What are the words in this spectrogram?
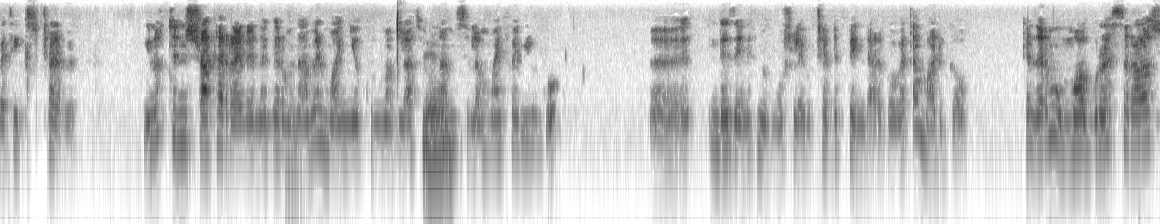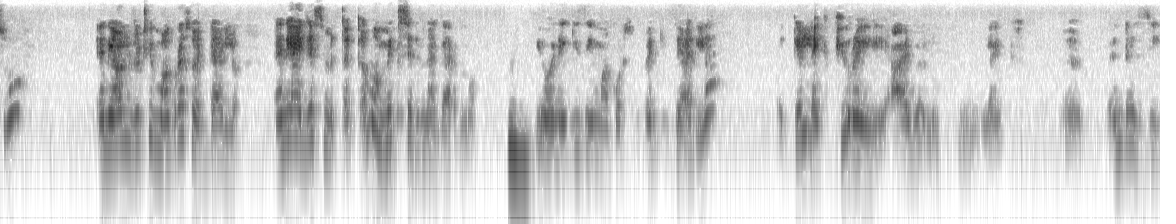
በ texture you know ትንሽ አከር ያለ ነገር ምናምን ማኘኩን መብላት ምናምን ስለማይፈልጉ እንደዚህ አይነት ምግቦች ላይ ብቻ depend አድርገው በጣም አድገው። ከዛ ደግሞ ማጉረስ ራሱ እኔ አሁን ልጆች ማጉረስ ወዳለሁ እኔ I guess የምጠቀመው mixed ነገር ነው። የሆነ ጊዜ ማጎርስበት ጊዜ አለ ግን like puree አይበሉም። like እንደዚህ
